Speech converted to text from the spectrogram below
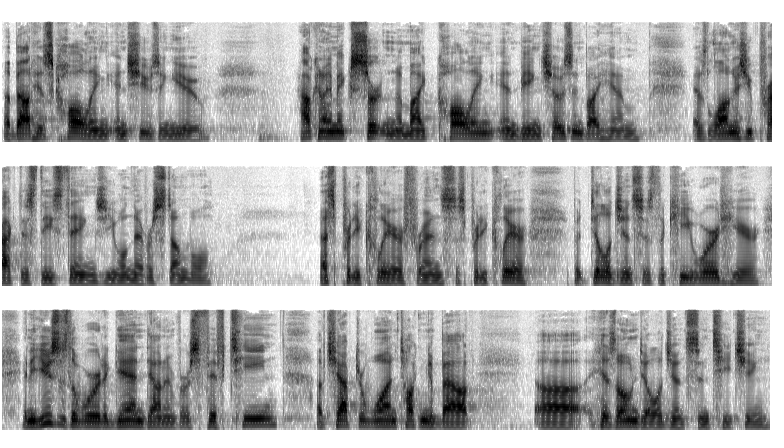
about his calling and choosing you. How can I make certain of my calling and being chosen by him? As long as you practice these things, you will never stumble. That's pretty clear, friends. That's pretty clear. But diligence is the key word here. And he uses the word again down in verse 15 of chapter 1, talking about uh, his own diligence in teaching.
